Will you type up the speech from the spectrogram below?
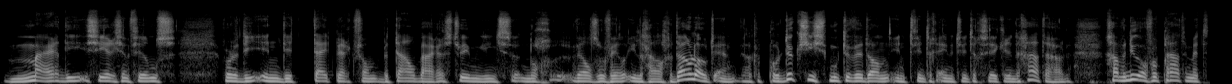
Maar die series en films worden die in dit tijdperk van betaalbare streamingdiensten nog wel zoveel illegaal gedownload. En welke producties moeten we dan in 2021 zeker in de gaten houden? Gaan we nu over praten met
